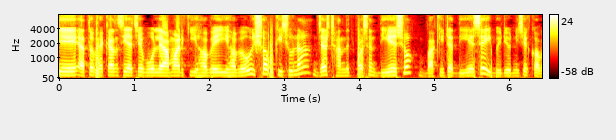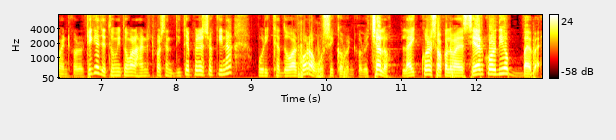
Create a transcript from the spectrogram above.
যে, এত ভ্যাকান্সি আছে বলে আমার কি হবে, এই হবে, ওই সব কিছু না। জাস্ট হান্ড্রেড পার্সেন্ট দিয়ে এসো, বাকিটা দিয়ে এসে এই ভিডিও নিচে কমেন্ট করো। ঠিক আছে? তুমি তোমার হান্ড্রেড পার্সেন্ট দিতে পেরেছ কি না পরীক্ষা দেওয়ার পর অবশ্যই কমেন্ট করবে। চলো লাইক করে সকলে মাঝে শেয়ার করে দিও। বাই বাই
